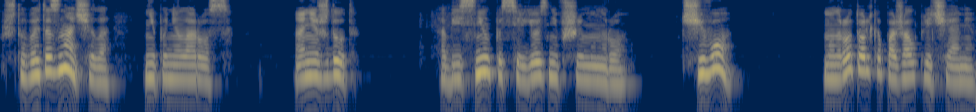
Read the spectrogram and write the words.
«Что бы это значило?» — не поняла Рос. «Они ждут», — объяснил посерьезневший Мунро. «Чего?» Мунро только пожал плечами.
